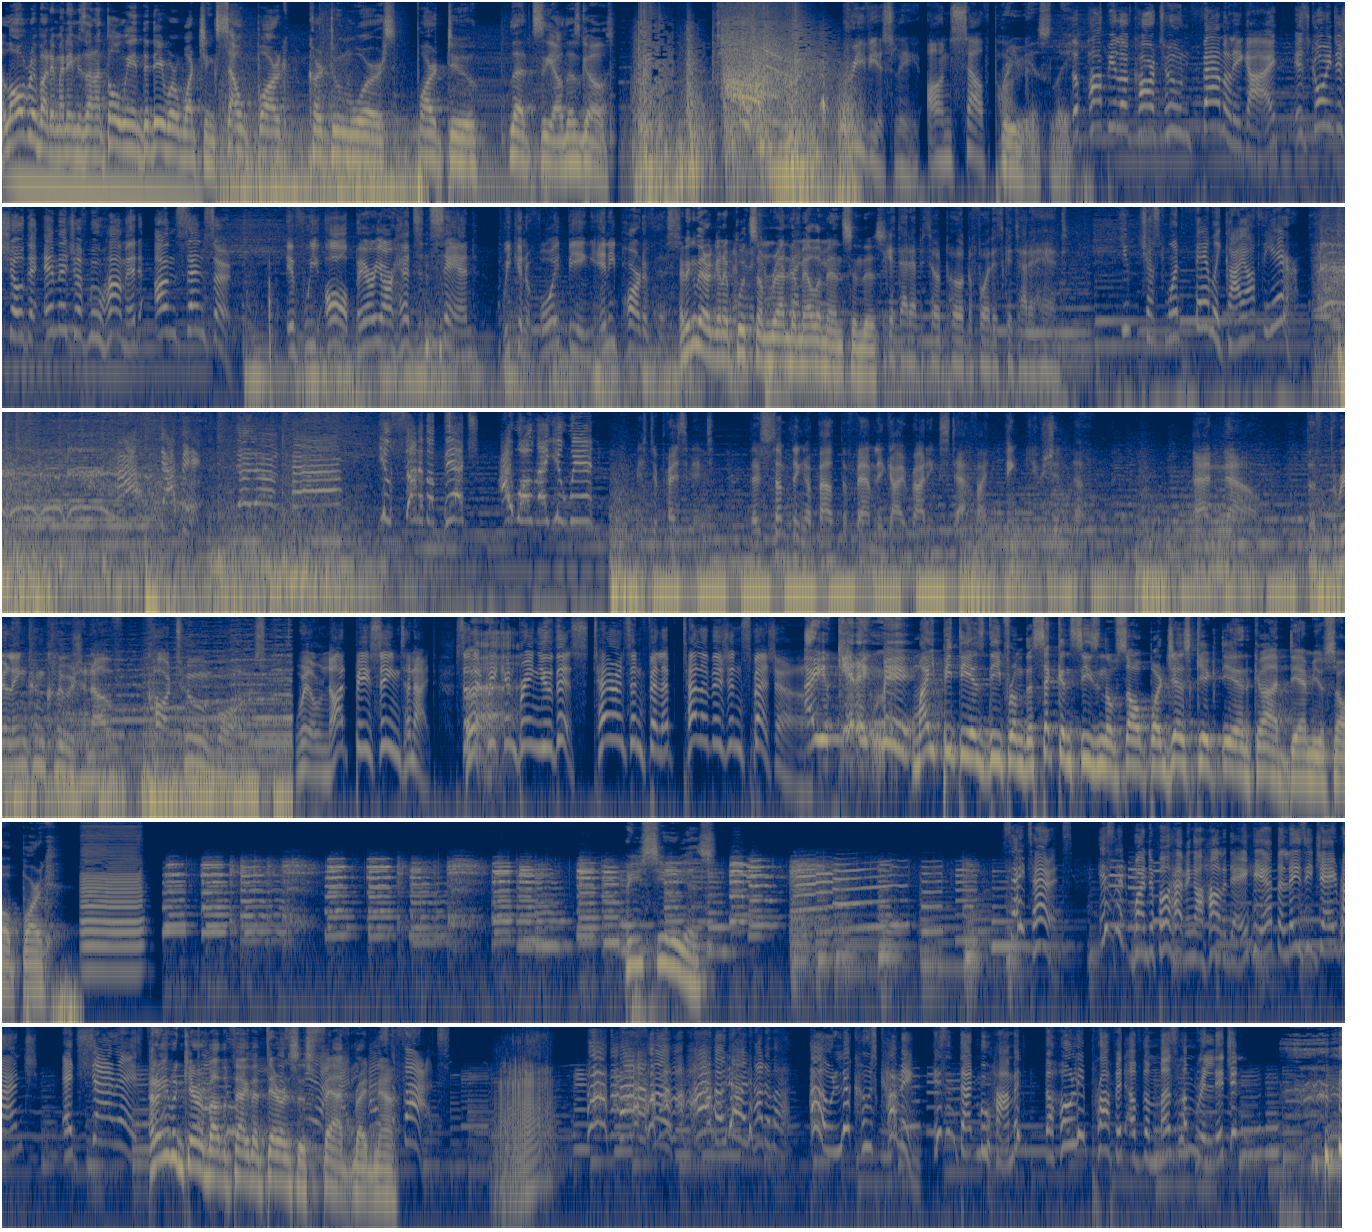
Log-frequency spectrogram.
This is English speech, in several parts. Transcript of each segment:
Hello everybody, my name is Anatoly and today we're watching South Park Cartoon Wars Part 2. Let's see how this goes. Previously on South Park. Previously. The popular cartoon Family Guy is going to show the image of Muhammad uncensored. If we all bury our heads in sand, we can avoid being any part of this. I think they're gonna put some random elements in this. Get that episode pulled before this gets out of hand. You just want Family Guy off the air. Bitch! I won't let you win! Mr. President, there's something about the Family Guy writing staff I think you should know. And now, the thrilling conclusion of Cartoon Wars will not be seen tonight, so that we uh. can bring you this Terrence and Phillip television special. Are you kidding me? My PTSD from the second season of South Park just kicked in. God damn you, South Park. Are you serious? Wonderful having a holiday here at the Lazy J Ranch? It sure is! I don't even care about the fact that Terrence is fat right now. Oh, look who's coming! Isn't that Muhammad, the holy prophet of the Muslim religion? hey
